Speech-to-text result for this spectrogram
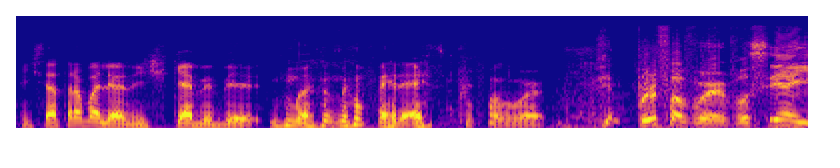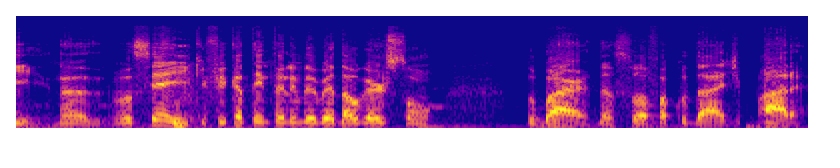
a gente tá trabalhando, a gente quer beber. Mano, não oferece, por favor. Por favor, você aí, você aí que fica tentando embebedar o garçom do bar da sua faculdade, para.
